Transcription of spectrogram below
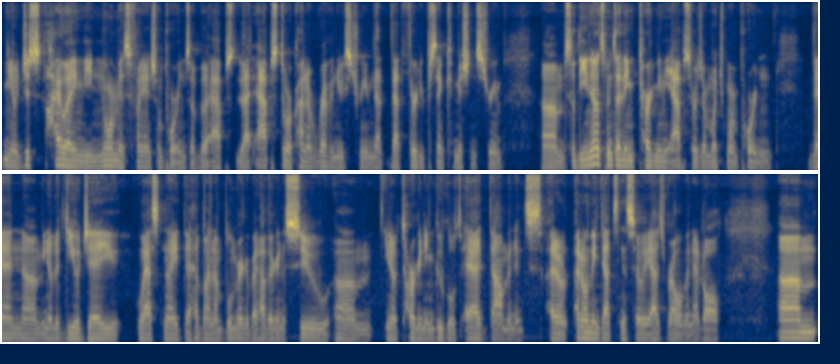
you know, just highlighting the enormous financial importance of the apps, that App Store kind of revenue stream, that that 30% commission stream. Um, so the announcements, I think, targeting the app stores are much more important than um, you know the DOJ last night the headline on Bloomberg about how they're going to sue, um, you know, targeting Google's ad dominance. I don't, I don't think that's necessarily as relevant at all. Um,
